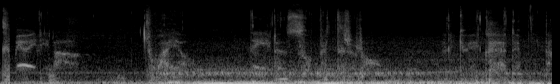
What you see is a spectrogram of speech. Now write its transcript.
금요일이라 좋아요. 내일은 수업을 들으러 학교에 가야 됩니다.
